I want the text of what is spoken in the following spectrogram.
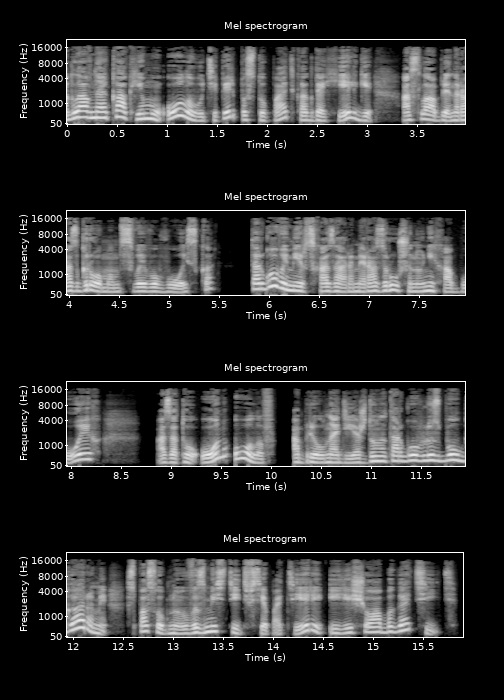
А главное, как ему, Олову, теперь поступать, когда Хельги ослаблен разгромом своего войска, торговый мир с хазарами разрушен у них обоих, а зато он, Олов, обрел надежду на торговлю с булгарами, способную возместить все потери и еще обогатить.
